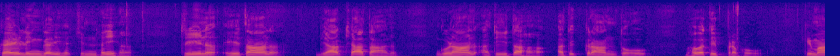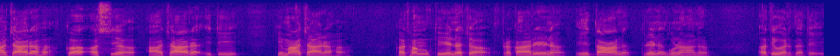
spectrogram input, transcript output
कैलिंग चिन्ह त्रीन एतान व्याख्यातान गुणान अतीतः अतिक्रांतो भवति प्रभो। किमाचार क अस्य आचार इति किमाचार? कथम केन च प्रकारेण एतान तृण गुणान अतिवर्तते?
